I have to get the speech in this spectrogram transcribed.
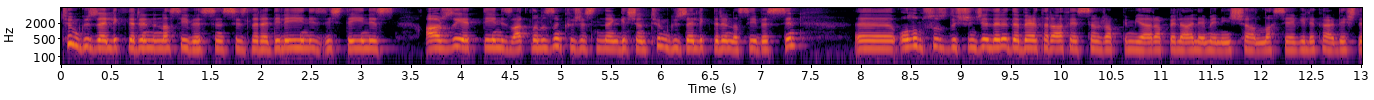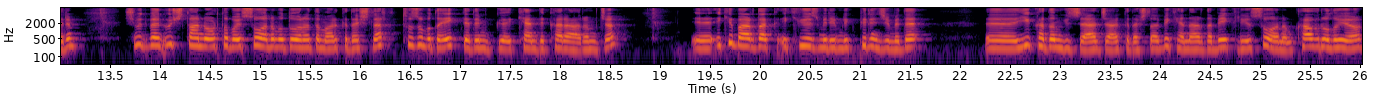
Tüm güzelliklerini nasip etsin sizlere. Dileğiniz, isteğiniz, arzu ettiğiniz, aklınızın köşesinden geçen tüm güzellikleri nasip etsin. Ee, olumsuz düşünceleri de bertaraf etsin Rabbim ya Rabbel Alemin inşallah sevgili kardeşlerim. Şimdi ben 3 tane orta boy soğanımı doğradım arkadaşlar. Tuzumu da ekledim kendi kararımca. 2 ee, bardak 200 milimlik pirincimi de e, yıkadım güzelce arkadaşlar. Bir kenarda bekliyor. Soğanım kavruluyor.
